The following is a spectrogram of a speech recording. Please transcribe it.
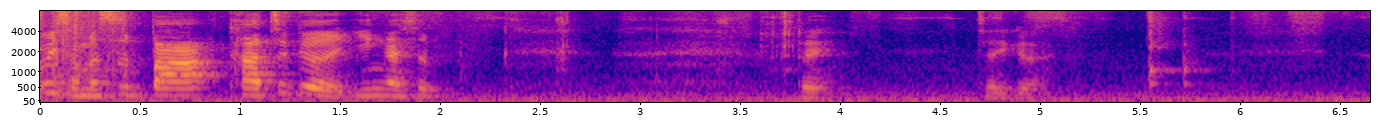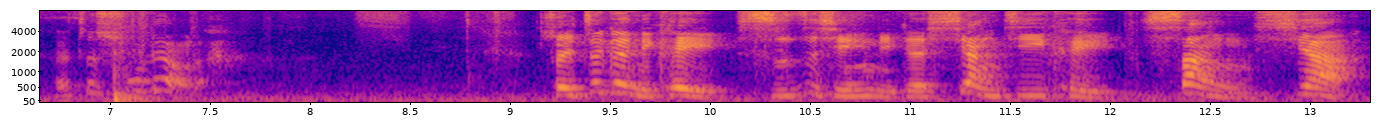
为什么是八？它这个应该是。对这个，啊，这塑料的，所以这个你可以十字形，你的相机可以上下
